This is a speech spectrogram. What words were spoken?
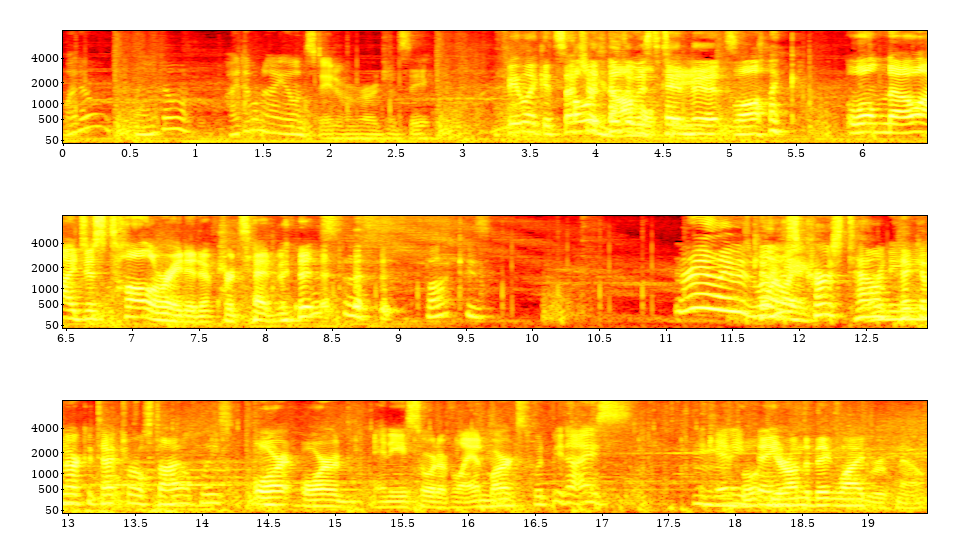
Why don't why don't why don't I own State of Emergency? I feel like it's such Only a because it was 10 minutes long. Well, no, I just tolerated it for 10 minutes. what the Fuck is. really, it was more Can this like cursed town 40 pick an architectural style, please? or or any sort of landmarks would be nice. Like hmm. anything. Well, you're on the big wide roof now,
